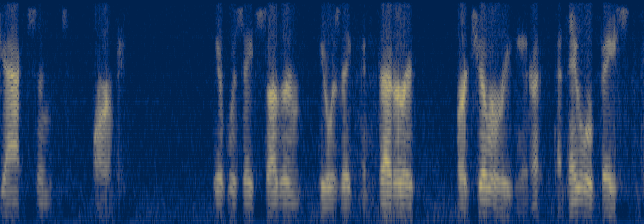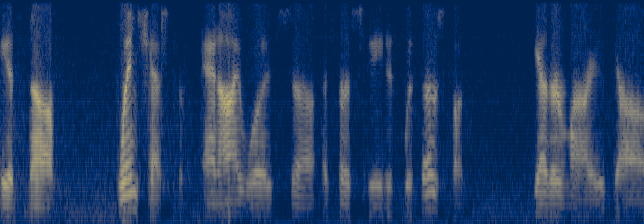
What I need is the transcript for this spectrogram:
Jackson's Army. It was a Southern, it was a Confederate artillery unit, and they were based in uh, Winchester, and I was uh, associated with those folks. Together, my uh,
